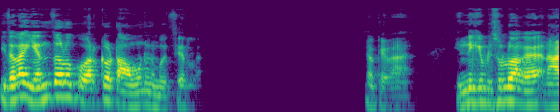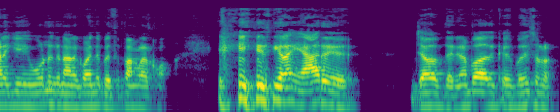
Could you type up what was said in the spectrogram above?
இதெல்லாம் எந்த அளவுக்கு ஒர்க் அவுட் ஆகும்னு நமக்கு தெரியல. ஓகேவா இன்னைக்கு இப்படி சொல்லுவாங்க நாளைக்கு ஒன்றுக்கு நாலு குழந்தை பெற்றுப்பாங்களா இருக்கும். இதுக்கெல்லாம் யார் ஜவாப்தாரி? நம்ம அதுக்கு பதில் சொல்லணும்.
